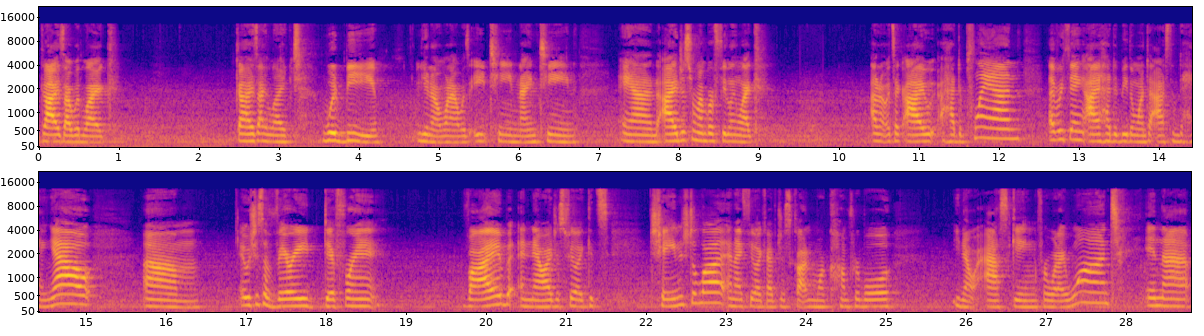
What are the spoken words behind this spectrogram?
guys I would like guys I liked would be, you know, when I was 18, 19, and I just remember feeling like I don't know, it's like I had to plan everything. I had to be the one to ask them to hang out. Um, it was just a very different vibe and now I just feel like it's changed a lot and I feel like I've just gotten more comfortable you know asking for what I want in that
